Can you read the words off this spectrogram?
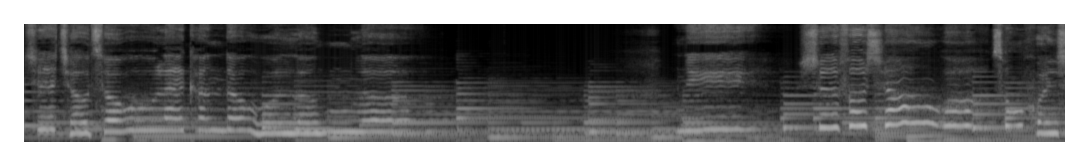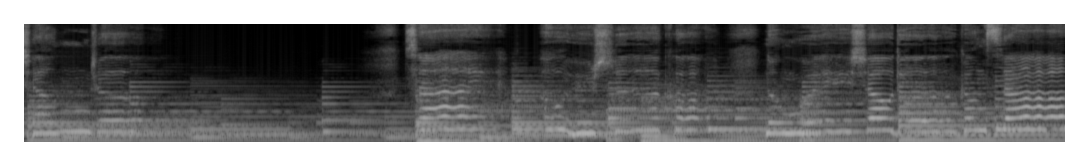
街角走来，看到我冷了。你是否像我，总幻想着？在偶遇时刻，能微笑得更洒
